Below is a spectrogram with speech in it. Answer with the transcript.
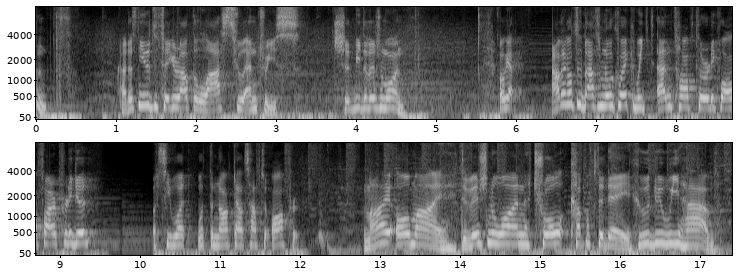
10th. I just needed to figure out the last two entries. Should be Division 1. Okay, I'm gonna go to the bathroom real quick. We end top 30 qualifier pretty good. Let's see what, what the knockouts have to offer. My oh my, Division 1 Troll Cup of the Day. Who do we have?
